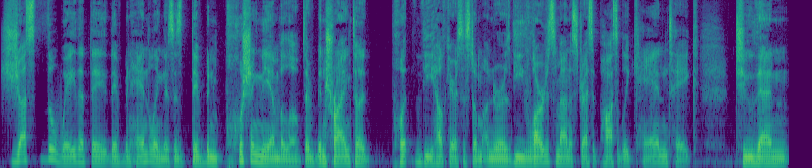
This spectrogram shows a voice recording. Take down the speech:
just the way that they they've been handling this is they've been pushing the envelope. They've been trying to put the healthcare system under the largest amount of stress it possibly can take to then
